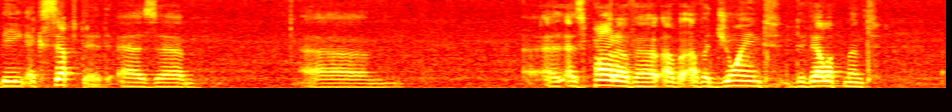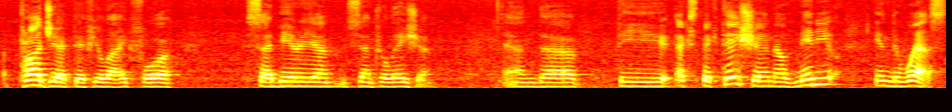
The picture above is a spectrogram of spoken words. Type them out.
being accepted as um, um, as part of a, of, of a joint development project, if you like, for Siberia and Central Asia. And uh, the expectation of many in the West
